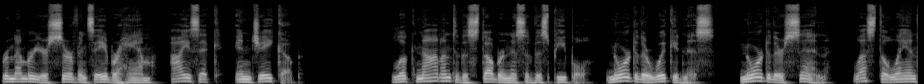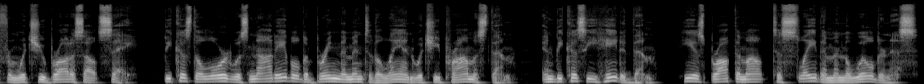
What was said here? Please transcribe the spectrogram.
Remember your servants Abraham, Isaac, and Jacob. Look not unto the stubbornness of this people, nor to their wickedness, nor to their sin, lest the land from which you brought us out say, Because the Lord was not able to bring them into the land which he promised them, and because he hated them, he has brought them out to slay them in the wilderness.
